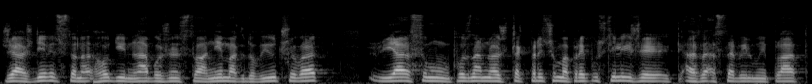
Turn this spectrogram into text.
že až 900 hodín náboženstva nemá kto vyučovať. Ja som mu poznámil, že tak prečo ma prepustili že, a zastavili mi plat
